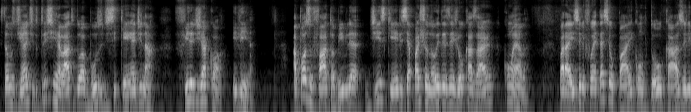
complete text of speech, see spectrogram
estamos diante do triste relato do abuso de Siquém a Diná, filha de Jacó, e Lia. Após o fato, a Bíblia diz que ele se apaixonou e desejou casar com ela. Para isso, ele foi até seu pai, contou o caso e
